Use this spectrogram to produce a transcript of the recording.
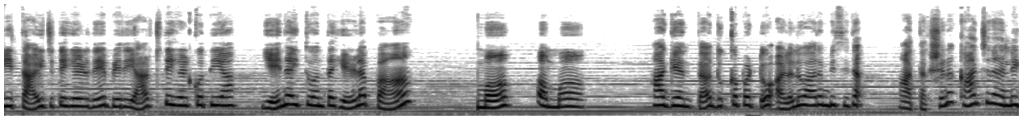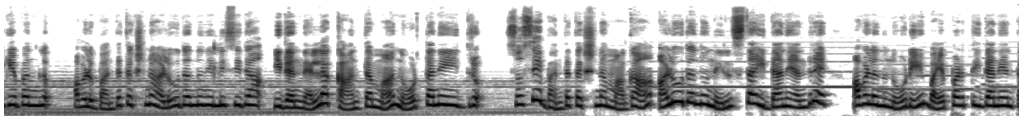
ಈ ತಾಯಿ ಜೊತೆ ಹೇಳ್ದೆ ಬೇರೆ ಯಾರ ಜೊತೆ ಹೇಳ್ಕೊತೀಯಾ? ಏನಾಯ್ತು ಅಂತ ಹೇಳಪ್ಪ. ಅಮ್ಮ ಅಮ್ಮ. ಹಾಗೆ ಅಂತ ದುಃಖಪಟ್ಟು ಅಳಲು ಆರಂಭಿಸಿದ. ಆ ತಕ್ಷಣ ಕಾಂಚನ ಅಲ್ಲಿಗೆ ಬಂದ್ಲು. ಅವಳು ಬಂದ ತಕ್ಷಣ ಅಳುವುದನ್ನು ನಿಲ್ಲಿಸಿದ. ಇದನ್ನೆಲ್ಲ ಕಾಂತಮ್ಮ ನೋಡ್ತಾನೆ ಇದ್ರು. ಸೊಸೆ ಬಂದ ತಕ್ಷಣ ಮಗ ಅಳುವುದನ್ನು ನಿಲ್ಲಿಸ್ತಾ ಇದ್ದಾನೆ ಅಂದ್ರೆ ಅವಳನ್ನು ನೋಡಿ ಭಯಪಡ್ತಿದ್ದಾನೆ ಅಂತ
